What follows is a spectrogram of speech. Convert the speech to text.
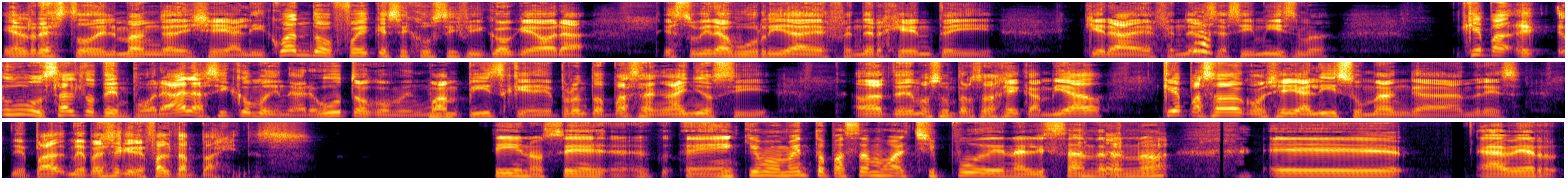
el resto del manga de Shea Ali? ¿Cuándo fue que se justificó que ahora estuviera aburrida de defender gente y quiera defenderse a sí misma? ¿Qué eh, ¿Hubo un salto temporal, así como en Naruto, como en One Piece, que de pronto pasan años y Ahora tenemos un personaje cambiado. ¿Qué ha pasado con Jay Ali y su manga, Andrés? Me, parece que le faltan páginas. Sí, no sé. ¿En qué momento pasamos al Chipuden, Alessandro, no? eh, a ver,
